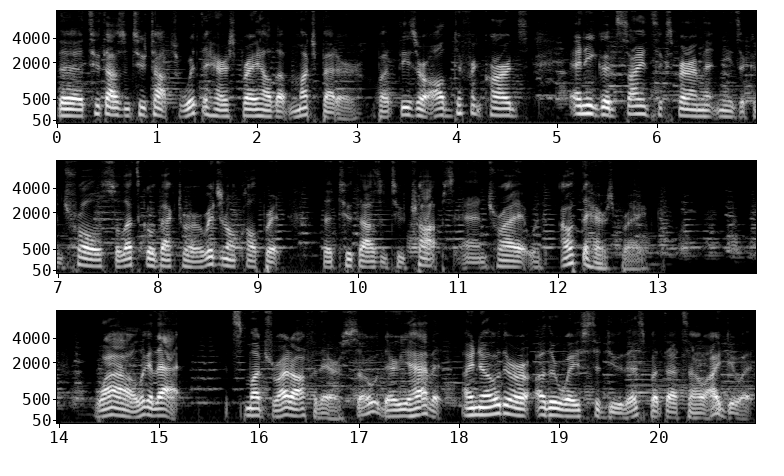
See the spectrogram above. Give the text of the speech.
The 2002 Topps with the hairspray held up much better, but these are all different cards. Any good science experiment needs a control, so let's go back to our original culprit, the 2002 Topps, and try it without the hairspray. Wow, look at that. It smudged right off of there. So there you have it. I know there are other ways to do this, but that's how I do it.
